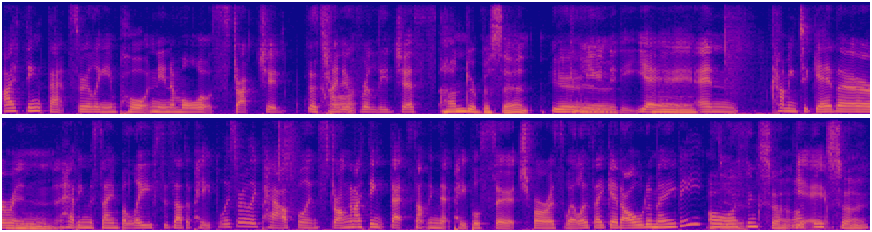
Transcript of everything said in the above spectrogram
I think that's really important in a more structured That's kind right. of religious Hundred percent. Yeah. community. Yeah. Mm. And coming together and having the same beliefs as other people is really powerful and strong. And I think that's something that people search for as well as they get older, maybe. Oh, I think so. I think so.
